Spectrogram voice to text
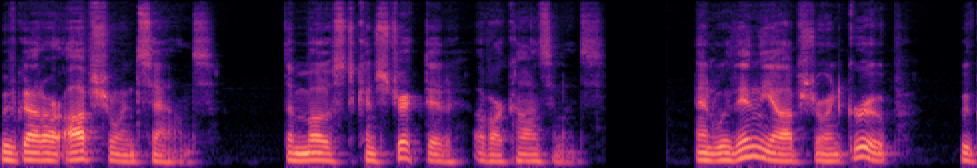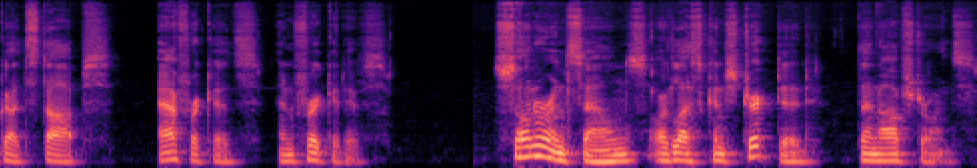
we've got our obstruent sounds, the most constricted of our consonants. And within the obstruent group, we've got stops affricates, and fricatives. Sonorant sounds are less constricted than obstruents,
